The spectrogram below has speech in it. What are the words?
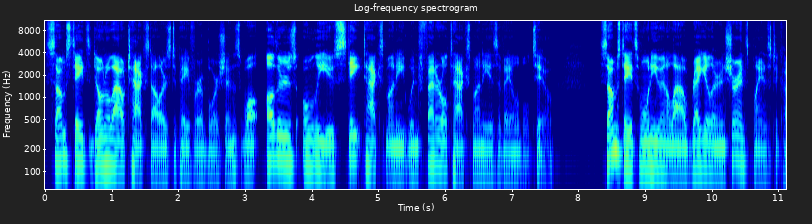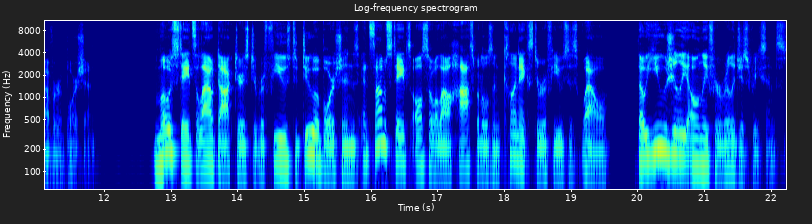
Some states don't allow tax dollars to pay for abortions, while others only use state tax money when federal tax money is available too. Some states won't even allow regular insurance plans to cover abortion. Most states allow doctors to refuse to do abortions, and some states also allow hospitals and clinics to refuse as well, though usually only for religious reasons.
